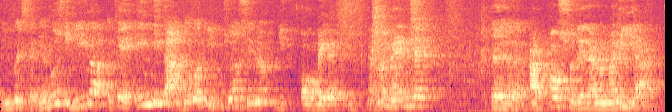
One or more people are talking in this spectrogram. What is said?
in questa diapositiva che è indicato con y seno di omega t. Naturalmente eh, al posto dell'anomalia θ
